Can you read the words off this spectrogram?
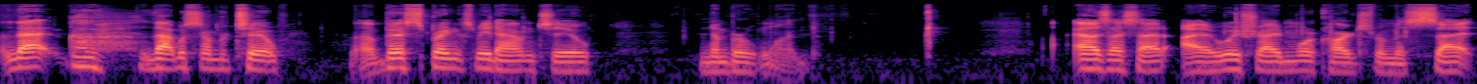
that uh, that was number two. Uh, this brings me down to number one. As I said, I wish I had more cards from this set.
